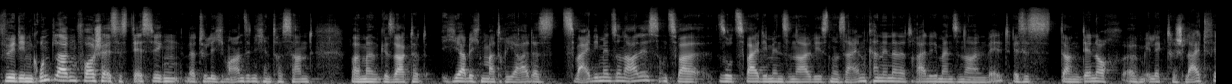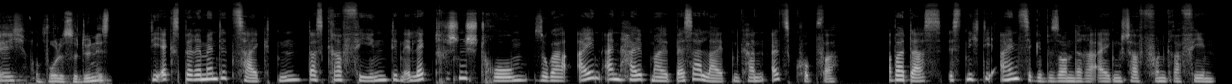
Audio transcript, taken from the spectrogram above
Für den Grundlagenforscher ist es deswegen natürlich wahnsinnig interessant, weil man gesagt hat, hier habe ich ein Material, das zweidimensional ist, und zwar so zweidimensional, wie es nur sein kann in einer dreidimensionalen Welt. Es ist dann dennoch ähm, elektrisch leitfähig, obwohl es so dünn ist. Die Experimente zeigten, dass Graphen den elektrischen Strom sogar eineinhalb Mal besser leiten kann als Kupfer. Aber das ist nicht die einzige besondere Eigenschaft von Graphen.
